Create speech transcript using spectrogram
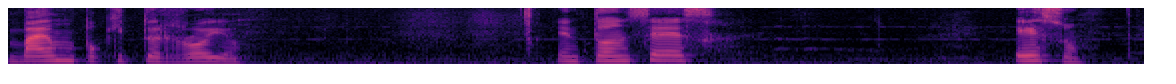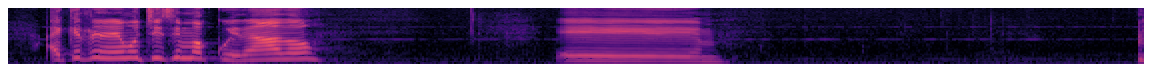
va un poquito el rollo. Entonces, eso. Hay que tener muchísimo cuidado. Eh,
